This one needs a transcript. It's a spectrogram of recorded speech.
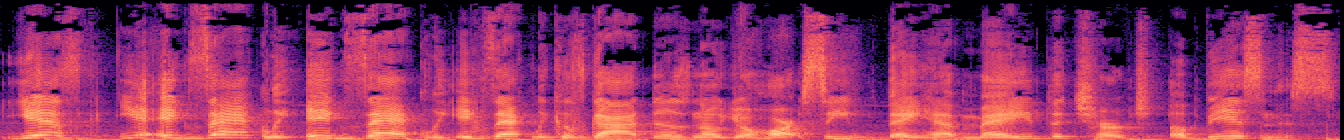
yes, yeah, exactly, exactly, exactly, because God does know your heart. See, they have made the church a business,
